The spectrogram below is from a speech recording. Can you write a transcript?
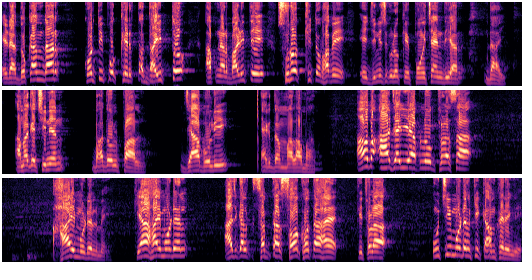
এটা দোকানদার কর্তৃপক্ষের তার দায়িত্ব। আপনার বাড়িতে সুরক্ষিতভাবে এই জিনিসগুলোকে পৌঁছান দেওয়ার দায়। আমাকে চিনেন बादल पाल जा बोली एकदम मालामाल अब आ जाइए आप लोग थोड़ा सा हाई मॉडल में क्या हाई मॉडल आजकल सबका शौक होता है कि थोड़ा ऊंची मॉडल की काम करेंगे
